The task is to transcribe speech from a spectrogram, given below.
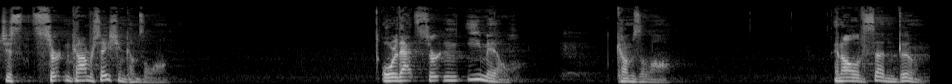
just certain conversation comes along. Or that certain email comes along. And all of a sudden, boom.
